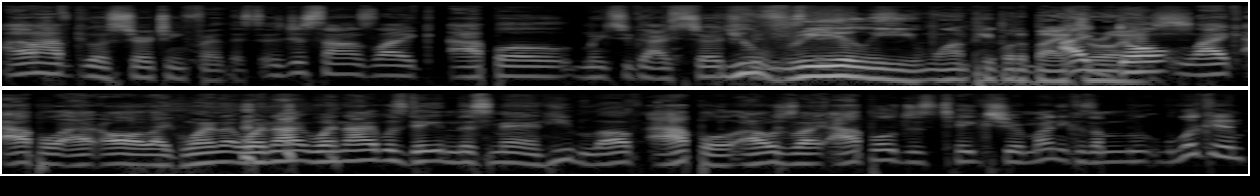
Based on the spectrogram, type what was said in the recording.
I don't have to go searching for this. It just sounds like Apple makes you guys search. you really want people to buy droids. I droids. don't like Apple at all. Like when when I when I was dating this man, he loved Apple. I was like, Apple just takes your money because I'm looking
